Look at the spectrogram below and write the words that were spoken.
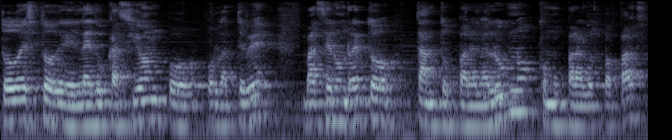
Todo esto de la educación por, por, la TV va a ser un reto tanto para el alumno como para los papás,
